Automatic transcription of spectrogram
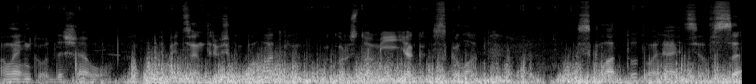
маленьку дешеву епіцентрівську палатку, використовуємо її як склад. Склад тут валяється все.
